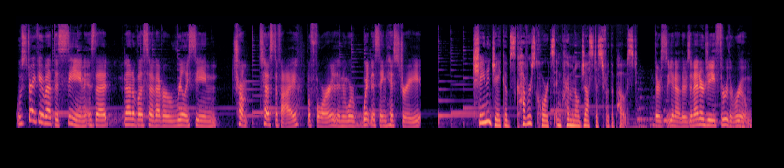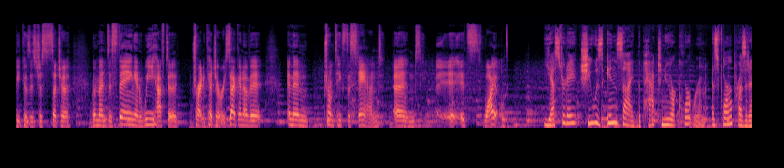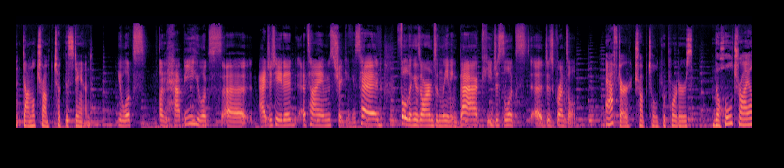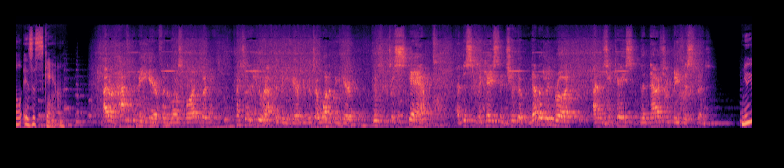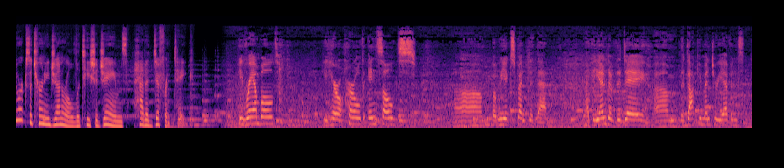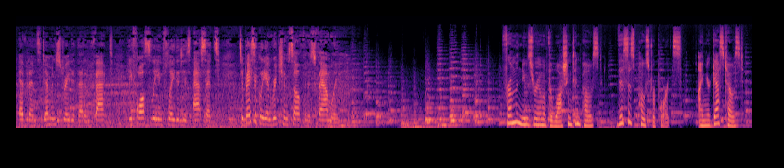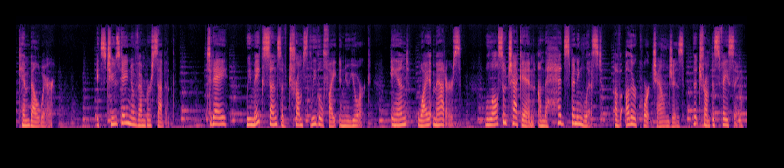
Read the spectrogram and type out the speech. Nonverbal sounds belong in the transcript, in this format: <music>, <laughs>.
What's striking about this scene is that none of us have ever really seen Trump testify before, and we're witnessing history. Shayna Jacobs covers courts and criminal justice for the Post. There's, you know, there's an energy through the room because it's just such a momentous thing and we have to try to catch every second of it. And then Trump takes the stand and it's wild. Yesterday, she was inside the packed New York courtroom as former President Donald Trump took the stand. He looks unhappy. He looks uh, agitated at times, shaking his head, folding his arms and leaning back. He just looks uh, disgruntled. After, Trump told reporters, the whole trial is a scam. I don't have to be here for the most part, but I sort of do have to be here because I want to be here. Because it's a scam. And this is a case that should have never been brought, and it's a case that now should be dismissed. New York's Attorney General Letitia James had a different take. He rambled, he hurled insults, um, but we expected that. At the end of the day, um, the documentary evidence, evidence demonstrated that, in fact, he falsely inflated his assets to basically enrich himself and his family. From the newsroom of the Washington Post, this is Post Reports. I'm your guest host, Kim Bellware. It's Tuesday, November 7th. Today, we make sense of Trump's legal fight in New York and why it matters. We'll also check in on the head spinning list of other court challenges that Trump is facing.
